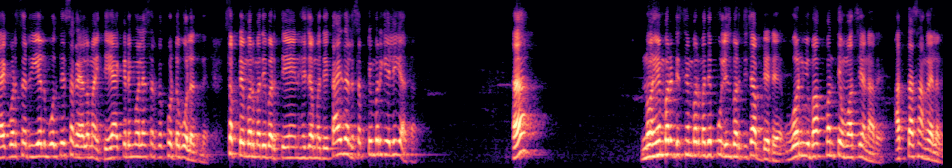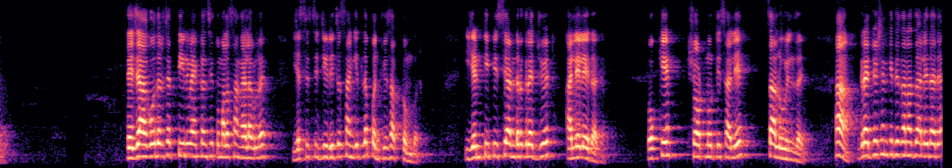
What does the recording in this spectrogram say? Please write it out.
गायकवाडचं रिअल बोलते सगळ्याला माहिती आहे. अकॅडमीवाल्यासारखं खोटं बोलत नाही. सप्टेंबरमध्ये भरते आणि ह्याच्यामध्ये काय झालं? सप्टेंबर गेली की आता? हा? नोव्हेंबर डिसेंबरमध्ये पोलीस भरतीचे अपडेट आहे. वन विभाग पण तेव्हाच येणार आहे. आत्ता सांगायला लागलो. त्याच्या अगोदरच्या तीन वॅकन्सी तुम्हाला सांगायला लागलो आहे एस एस सी जी डीचं सांगितलं पंचवीस ऑक्टोंबर. N T P C under graduate आलेले आहे दादा. ओके शॉर्ट नोटीस आले चालू होईल जाईल. हां ग्रॅज्युएशन किती जणात झाले दादा?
